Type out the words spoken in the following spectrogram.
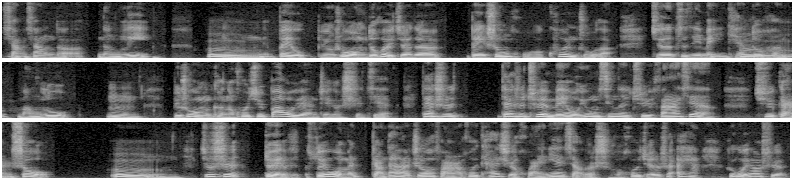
想象的能力。嗯，被比如说，我们都会觉得被生活困住了，觉得自己每一天都很忙碌。嗯，嗯，比如说，我们可能会去抱怨这个世界，但是但是却没有用心的去发现、去感受。嗯，嗯，就是对，所以我们长大了之后，反而会开始怀念小的时候，会觉得说，哎呀，如果要是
